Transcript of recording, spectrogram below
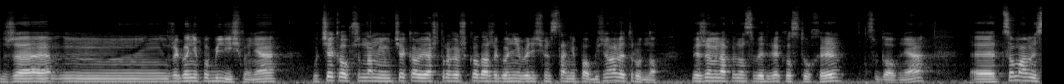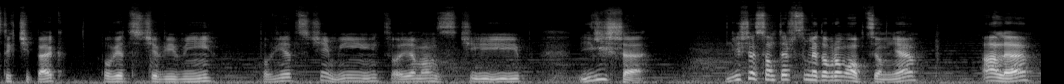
że, mm, że go nie pobiliśmy, nie? Uciekał przed nami, uciekał i aż trochę szkoda, że go nie byliśmy w stanie pobić, no ale trudno. Bierzemy na pewno sobie dwie kostuchy, cudownie. E, co mamy z tych cipek? Powiedzcie mi, powiedzcie mi, co ja mam z cip. Lisze. Lisze są też w sumie dobrą opcją, nie? Ale...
